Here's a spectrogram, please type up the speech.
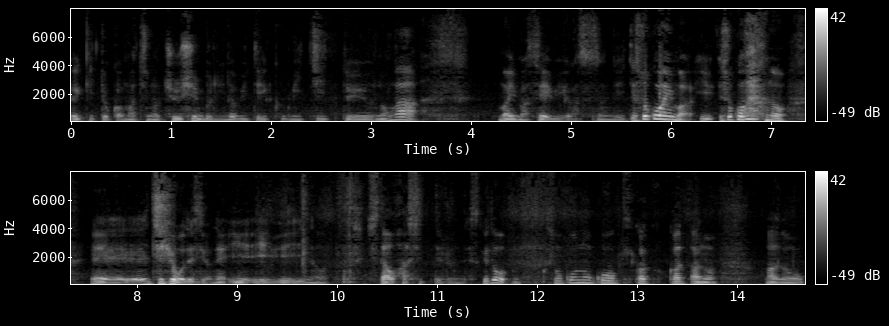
駅とか街の中心部に伸びていく道というのが、まあ今整備が進んでいて、そこは今、そこはあの、えー、地表ですよね。家の下を走ってるんですけど、そこのこう企画か、あの、あの、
